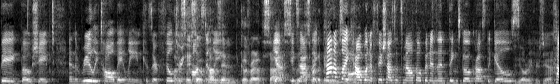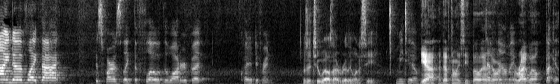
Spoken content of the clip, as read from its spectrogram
big, bow shaped, and the really tall baleen because they're filtering gonna say so. It comes in and goes right out the side. Yeah, so that- that's why exactly. the Kind of like long. how when a fish has its mouth open and then things go across the gills. the gill rakers. Yeah. Kind of like that, as far as like the flow of the water, but quite a different. Those are two whales I really want to see. Me too. Yeah, I definitely see bowhead Definitely or a right whale. Bucket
